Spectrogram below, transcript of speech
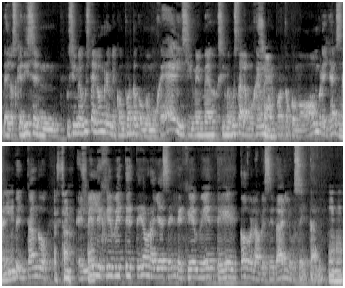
De los que dicen, pues si me gusta el hombre me comporto como mujer, y si me, me si me gusta la mujer sí. me comporto como hombre. Ya están uh -huh. inventando Está, el sí. LGBTT, ahora ya es LGBT, todo el abecedario Z, ¿no? uh -huh.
